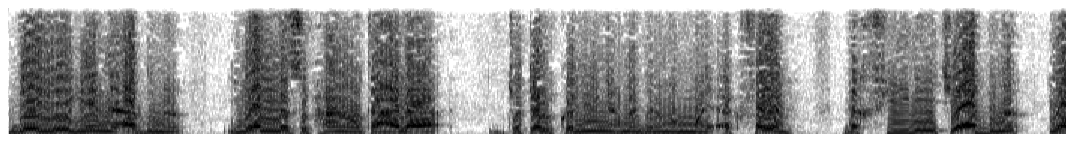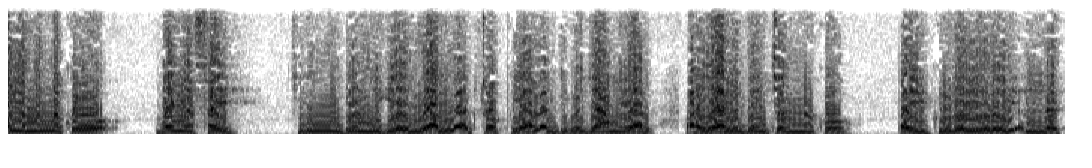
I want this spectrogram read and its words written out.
deeyee génn àdduna yàlla subhanahu wa taala jotal ko li nga xamante ne moom mooy ak fayam ndax fii nii ci àdduna yàlla mën na ko bañ a fay ci li mu doon liggéeyal yàlla ak topp yàlla ak di ko jaamu yàlla waaye yàlla dencal na ko pay ku rëy rëy ëllëg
